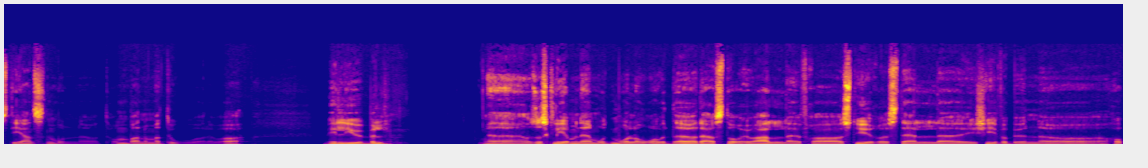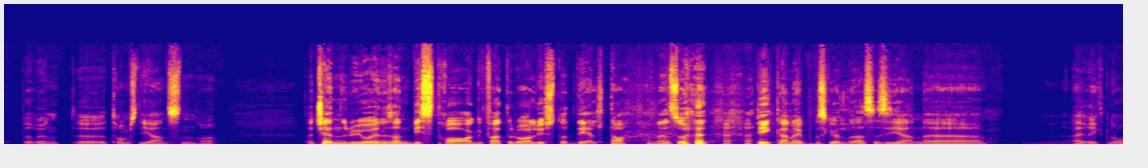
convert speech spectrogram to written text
Stiansen vunnet, og Tom var nummer to, og det var vill jubel. Og så sklir vi ned mot målområdet, og der står jo alle fra styre og stell i Skiforbundet og hopper rundt Tom Stiansen. og da kjenner du jo en sånn viss drag for at du har lyst til å delta. Men så pikker han meg på skuldra, så sier han Eirik, nå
